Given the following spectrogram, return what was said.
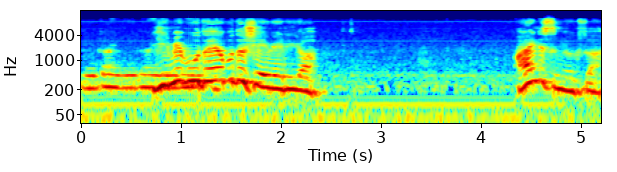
Buğday buğday. 20 buğday. buğdaya bu da şey veriyor. Aynısı mı yoksa?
